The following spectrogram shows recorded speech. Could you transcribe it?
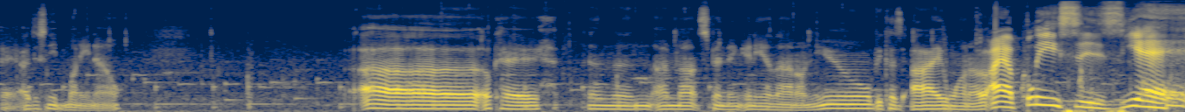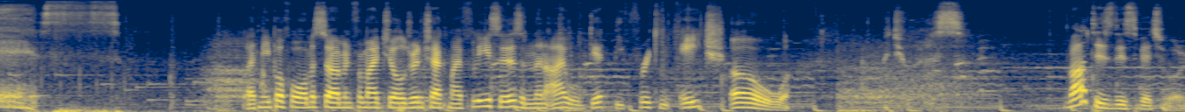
Okay, I just need money now. Uh, okay. And then I'm not spending any of that on you because I want to... I have fleeces! Yes! Let me perform a sermon for my children, check my fleeces, and then I will get the freaking H.O. Rituals. What is this ritual?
